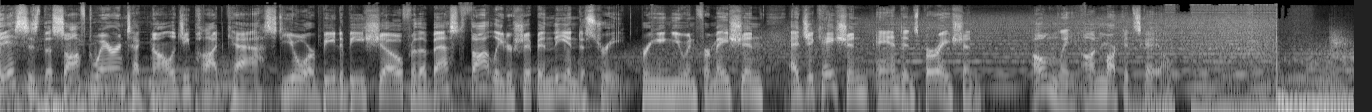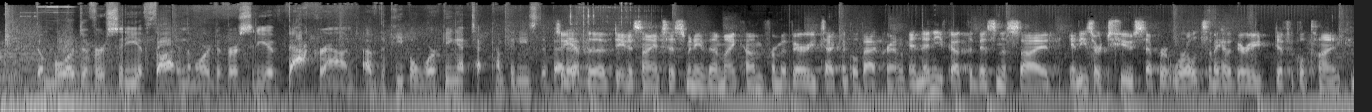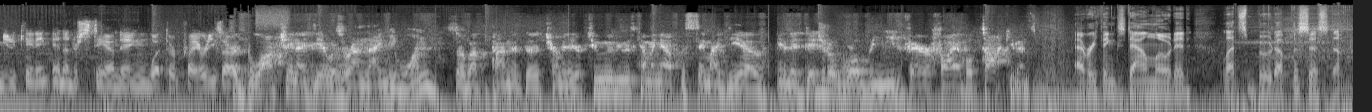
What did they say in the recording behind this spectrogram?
This is the Software and Technology Podcast, your B2B show for the best thought leadership in the industry, bringing you information, education, and inspiration. Only on MarketScale the more diversity of thought and the more diversity of background of the people working at tech companies, the better. So you have the data scientists, many of them might come from a very technical background. And then you've got the business side. And these are two separate worlds, and they have a very difficult time communicating and understanding what their priorities are. The blockchain idea was around 91. So about the time that the Terminator 2 movie was coming out, the same idea of in the digital world, we need verifiable documents. Everything's downloaded. Let's boot up the system.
